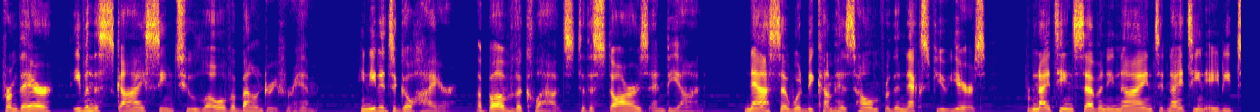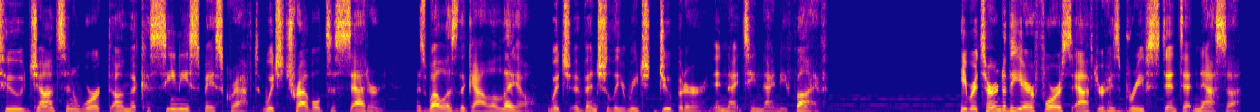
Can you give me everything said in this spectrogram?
From there, even the sky seemed too low of a boundary for him. He needed to go higher, above the clouds, to the stars and beyond. NASA would become his home for the next few years. From 1979 to 1982, Johnson worked on the Cassini spacecraft, which traveled to Saturn, as well as the Galileo, which eventually reached Jupiter in 1995. He returned to the Air Force after his brief stint at NASA,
